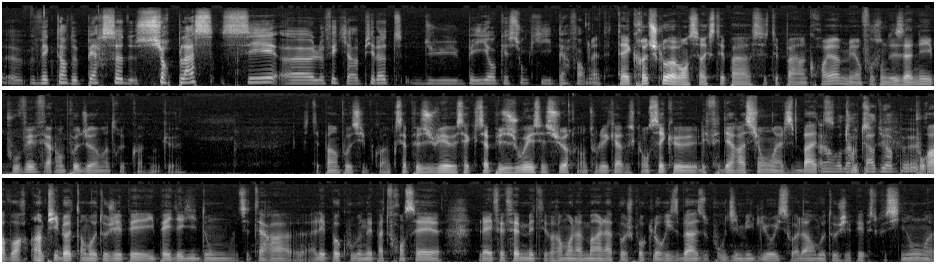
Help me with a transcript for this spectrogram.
euh, vecteur de personnes sur place, c'est euh, le fait qu'il y a un pilote du pays en question qui performe. Ouais, T'avais Crutchlow avant, c'est vrai que c'était pas, pas incroyable, mais en fonction des années, il pouvait faire un podium, un truc quoi. C'est pas impossible quoi. Que ça peut se jouer, que ça puisse jouer, c'est sûr dans tous les cas, parce qu'on sait que les fédérations elles se battent toutes pour avoir un pilote en MotoGP, ils payent des guidons, etc. À l'époque où on n'est pas de français, la FFM mettait vraiment la main à la poche pour que Loris Baz ou pour Di Miglio ils soient là en MotoGP, parce que sinon, euh,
